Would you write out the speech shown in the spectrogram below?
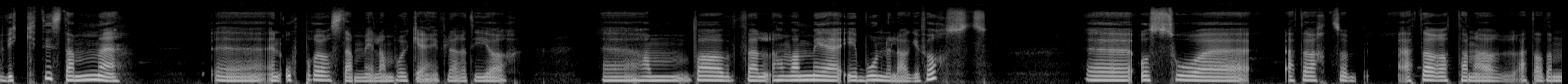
viktig stemme, en opprørsstemme i landbruket i flere tiår. Eh, han var vel Han var med i Bondelaget først, eh, og så eh, etter hvert så etter at han, har, etter at han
